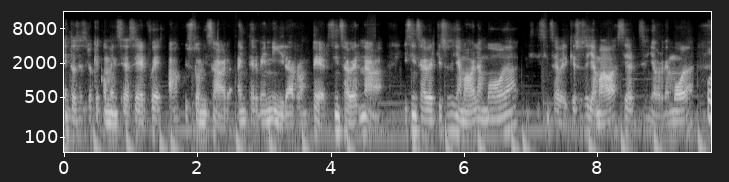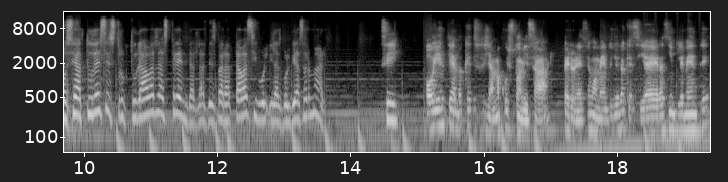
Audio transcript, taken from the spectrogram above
Entonces lo que comencé a hacer fue a customizar, a intervenir, a romper sin saber nada y sin saber que eso se llamaba la moda, sin saber que eso se llamaba ser diseñador de moda. O sea, tú desestructurabas las prendas, las desbaratabas y, y las volvías a armar. Sí, hoy entiendo que eso se llama customizar, pero en ese momento yo lo que hacía era simplemente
